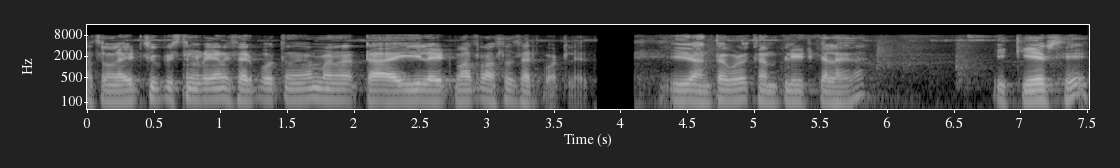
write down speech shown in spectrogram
అతను లైట్ చూపిస్తున్నాడు కానీ సరిపోతుంది కానీ మన టా- ఈ లైట్ మాత్రం అసలు సరిపోవట్లేదు. ఇది అంతా కూడా కంప్లీట్గా ఇలాగా ఈ కేవ్సే.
